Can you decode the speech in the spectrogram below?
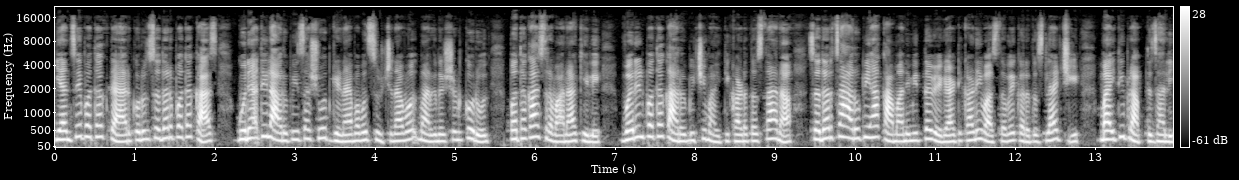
यांचे पथक तयार करून सदर पथकास गुन्ह्यातील आरोपीचा शोध घेण्याबाबत सूचना व मार्गदर्शन करून पथकास रवाना केले. वरील पथक आरोपीची माहिती काढत असताना सदरचा आरोपी हा कामानिमित्त वेगळ्या ठिकाणी वास्तव्य करत असल्याची माहिती प्राप्त झाली.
